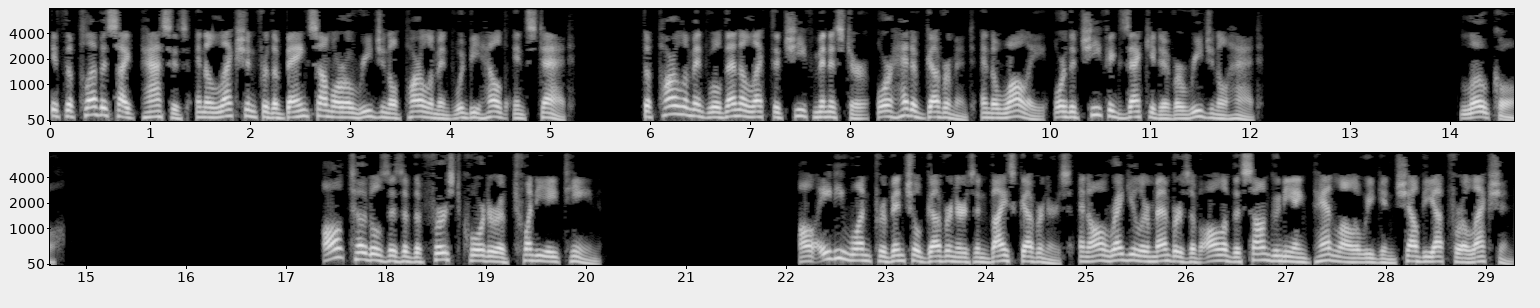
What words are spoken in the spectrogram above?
If the plebiscite passes, an election for the Bangsamoro Regional Parliament would be held, instead. The parliament will then elect the chief minister, or head of government, and the wali, or the chief executive or regional head. Local All totals as of the first quarter of 2018 All 81 provincial governors and vice-governors, and all regular members of all of the Sangguniang Panlalawigan shall be up for election.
